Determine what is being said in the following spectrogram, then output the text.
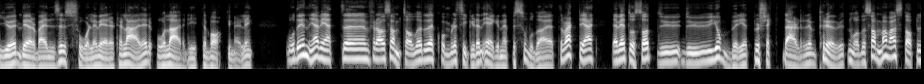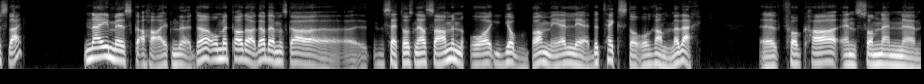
gjør bearbeidelser, så leverer til lærer, og lærer gir tilbakemelding. Odin, jeg vet uh, fra samtaler, det kommer det sikkert en egen episode av etter hvert. Jeg, Jeg vet også at du, du jobber i et prosjekt der dere prøver ut noe av det samme. Hva er status der? Nei, vi skal ha et møte om et par dager der vi skal øh, sette oss ned sammen og jobbe med ledetekster og rammeverk eh, for hva en sånn en eh,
